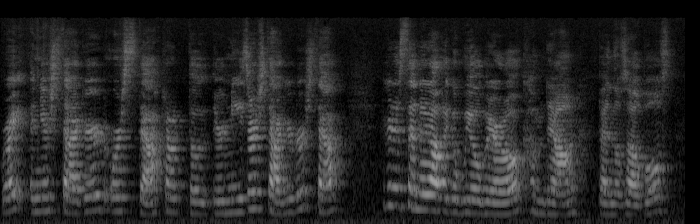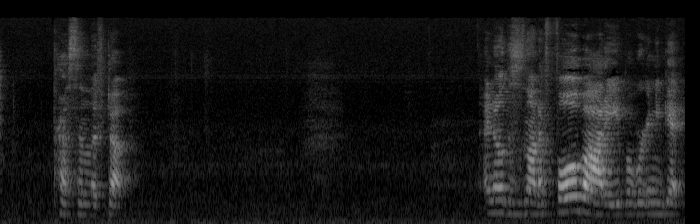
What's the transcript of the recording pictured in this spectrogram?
right? And you're staggered or stacked. Your knees are staggered or stacked. You're gonna send it out like a wheelbarrow. Come down, bend those elbows, press and lift up. I know this is not a full body, but we're gonna get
